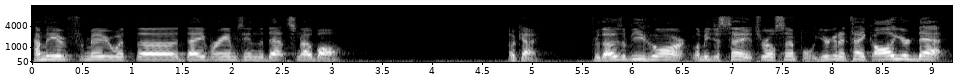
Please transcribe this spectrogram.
How many of you are familiar with uh, Dave Ramsey and the debt snowball? Okay. For those of you who aren't, let me just say it's real simple. You're going to take all your debt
